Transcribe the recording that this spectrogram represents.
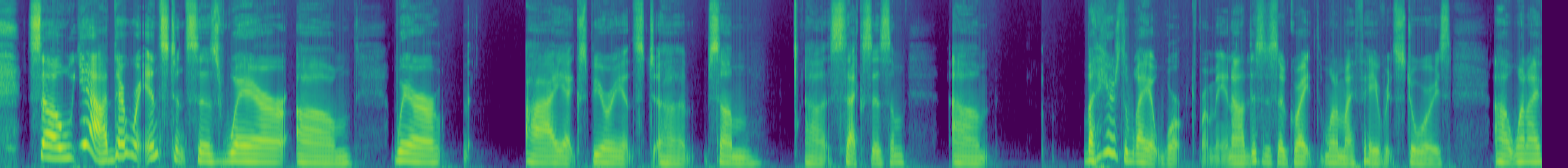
so yeah, there were instances where um, where I experienced uh, some uh, sexism. Um, but here's the way it worked for me. Now, this is a great one of my favorite stories. Uh, when I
